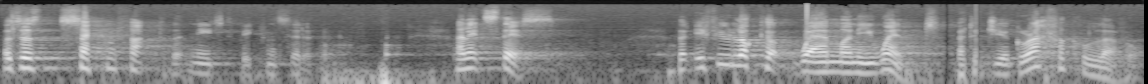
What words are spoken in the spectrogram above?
There's a second factor that needs to be considered. And it's this that if you look at where money went at a geographical level,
